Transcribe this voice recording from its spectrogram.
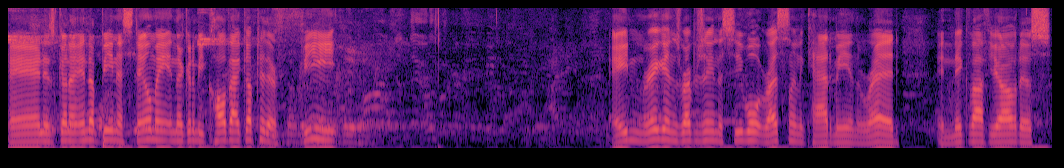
And it's going to end up being a stalemate, and they're going to be called back up to their feet. Aiden Riggins representing the Sebolt Wrestling Academy in the red, and Nick Vafiadis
